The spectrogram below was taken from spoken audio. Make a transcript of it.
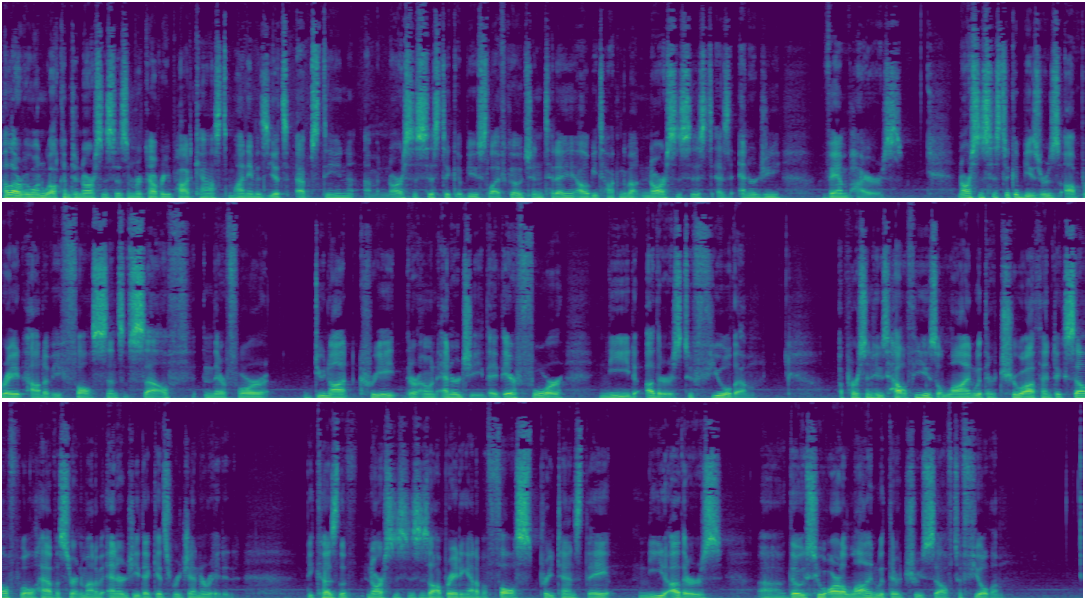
Hello, everyone. Welcome to Narcissism Recovery Podcast. My name is Yitz Epstein. I'm a narcissistic abuse life coach, and today I'll be talking about narcissists as energy vampires. Narcissistic abusers operate out of a false sense of self and therefore do not create their own energy. They therefore need others to fuel them. A person who's healthy, who's aligned with their true authentic self, will have a certain amount of energy that gets regenerated. Because the narcissist is operating out of a false pretense, they need others uh, those who are aligned with their true self to fuel them.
